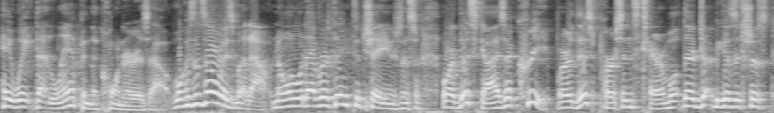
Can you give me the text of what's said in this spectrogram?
Hey, wait, that lamp in the corner is out. Well, because it's always been out. No one would ever think to change this. Or this guy's a creep. Or this person's terrible. They're, because it's just,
